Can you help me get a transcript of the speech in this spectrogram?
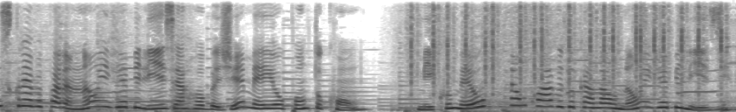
Escreva para nãoenviabilize.gmail.com Mico Meu é um quadro do canal Não Inviabilize.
